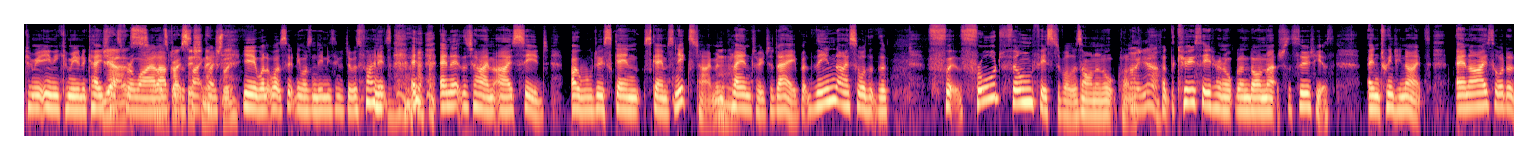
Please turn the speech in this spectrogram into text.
commu- any communications Yeah, for a while a after great the session, cyclone. actually. Yeah, well, it was, certainly wasn't anything to do with finance, and, and at the time I said. I will do scan, scams next time and Mm-hmm. plan to today. But then I saw that the F- Fraud Film Festival is on in Auckland. Oh, yeah. At the Q Theatre in Auckland on March the 30th and 29th. And I thought it,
